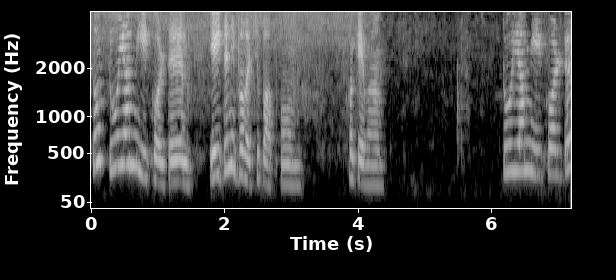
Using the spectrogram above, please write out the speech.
so two m equal to எயிட்டுன்னு இப்போ வச்சு பார்ப்போம் ஓகேவா two m equal to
